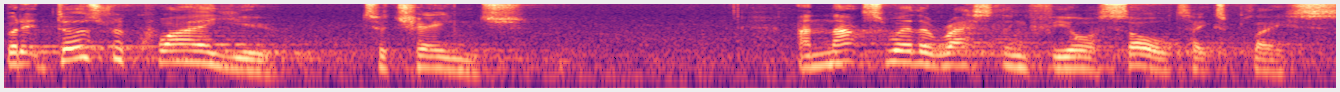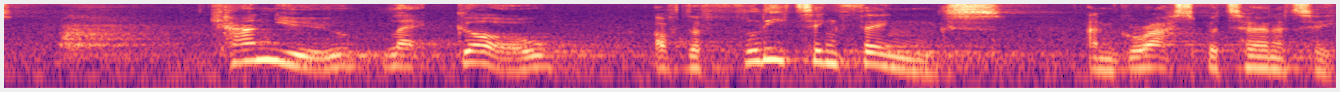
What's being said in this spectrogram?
but it does require you to change. And that's where the wrestling for your soul takes place. Can you let go of the fleeting things and grasp eternity?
